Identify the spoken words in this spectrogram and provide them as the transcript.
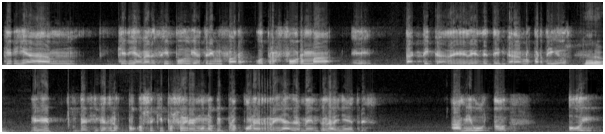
quería, mm, quería ver si podía triunfar otra forma eh, táctica de, de, de, encarar los partidos. Claro. Eh, Bélgica es de los pocos equipos hoy en el mundo que propone realmente una línea de tres. A mi gusto, hoy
